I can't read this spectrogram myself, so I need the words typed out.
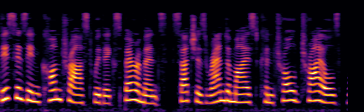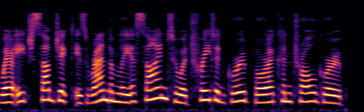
This is in contrast with experiments, such as randomized controlled trials, where each subject is randomly assigned to a treated group or a control group.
